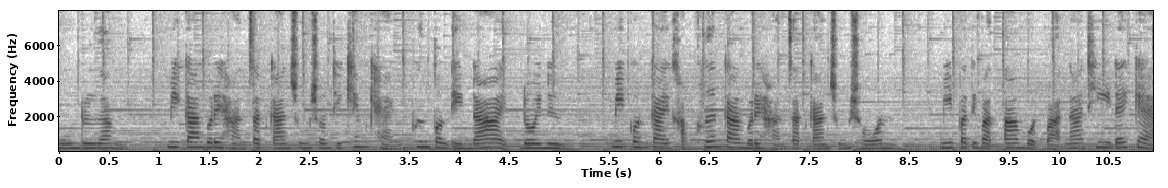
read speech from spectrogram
มูลเรือง มีการบริหารจัดการชุมชนที่เข้มแข็งพึ่งตนเองได้ โดย 1. มีกลไกขับเคลื่อนการบริหารจัดการชุมชน มีปฏิบัติตามบทบาทหน้าที่ได้แก่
